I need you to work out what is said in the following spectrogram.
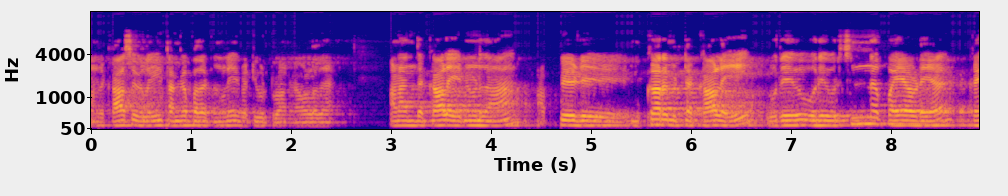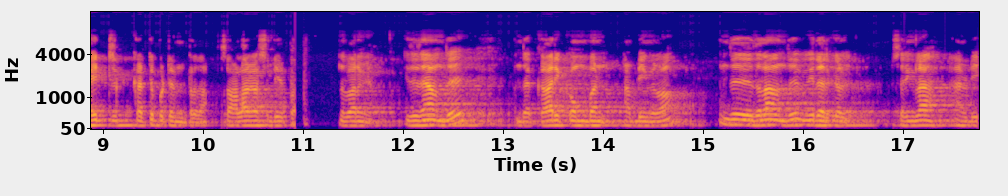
அந்த காசுகளையும் தங்க பதக்கங்களையும் கட்டி விட்டுருவாங்க அவ்வளோதான் ஆனால் அந்த காளை என்னென்னு தான் அப்பேடு முக்காரமிட்ட காளை ஒரு ஒரு ஒரு சின்ன பையாவுடைய கயிற்று கட்டுப்பட்டு நின்றதான் ஸோ அழகாக சொல்லியிருப்பாங்க இந்த பாருங்கள் இதுதான் வந்து இந்த காரிக்கொம்பன் அப்படிங்கிறோம். இந்த இதெல்லாம் வந்து வீரர்கள். சரிங்களா? அப்படி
